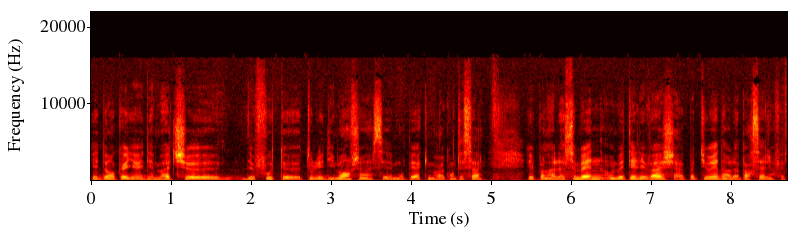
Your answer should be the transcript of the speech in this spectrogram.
Et donc, il y avait des matchs euh, de foot euh, tous les dimanches. Hein. C'est mon père qui me racontait ça. Et pendant la semaine, on mettait les vaches à pâturer dans la parcelle, en fait.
